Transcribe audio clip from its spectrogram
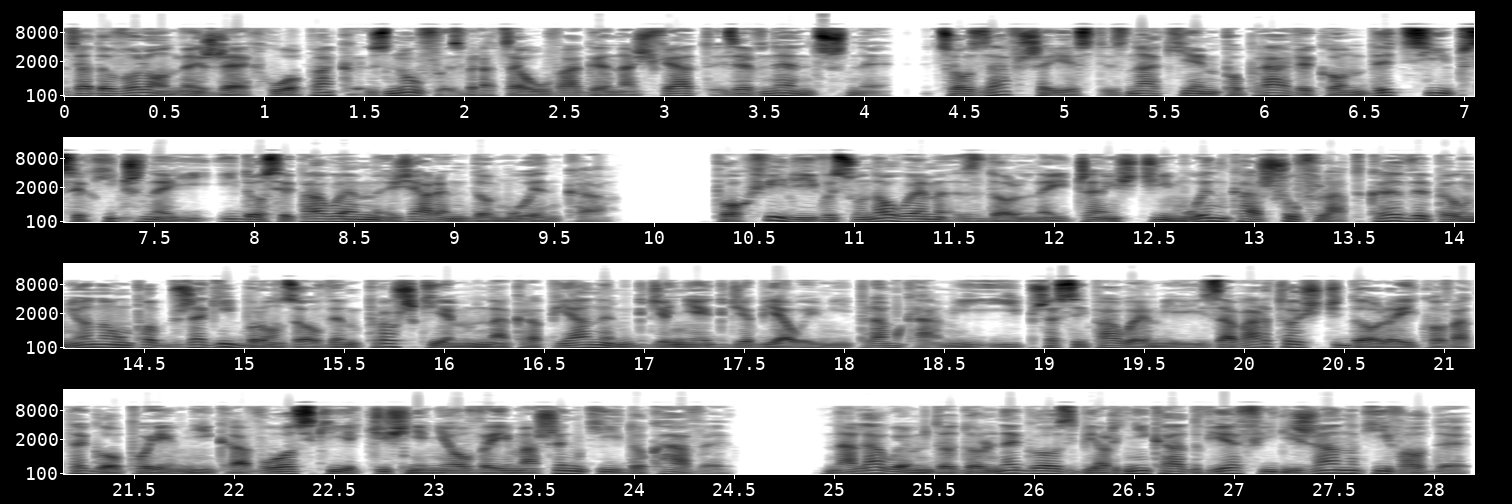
zadowolony, że chłopak znów zwraca uwagę na świat zewnętrzny, co zawsze jest znakiem poprawy kondycji psychicznej i dosypałem ziaren do młynka. Po chwili wysunąłem z dolnej części młynka szufladkę wypełnioną po brzegi brązowym proszkiem nakrapianym gdzieniegdzie białymi plamkami i przesypałem jej zawartość do lejkowatego pojemnika włoskiej ciśnieniowej maszynki do kawy. Nalałem do dolnego zbiornika dwie filiżanki wody,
